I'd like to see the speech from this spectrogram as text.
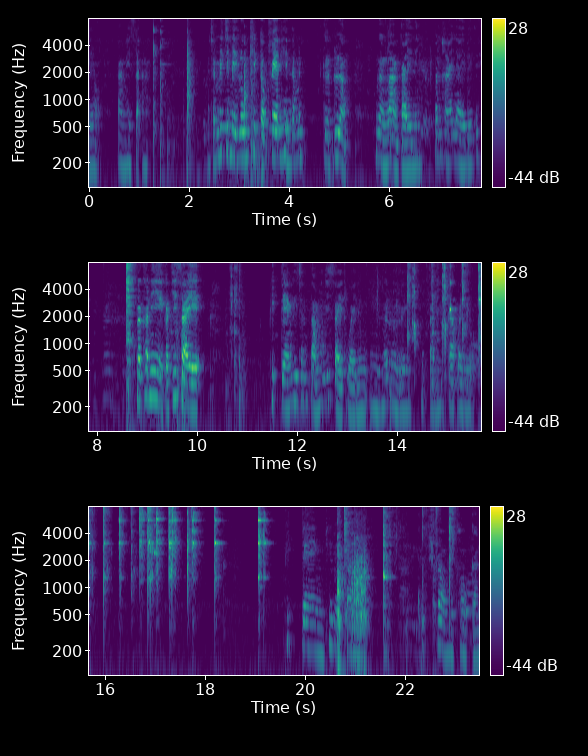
แล้วล้างให้สะอาดฉันไม่จะไม่ลงคลิปดอกแฟนเห็นแล้วมันเกิดเรื่องเรื่องล่างไก่นี่ปัญหาใหญ่เลยจ้ะ แล้วคันนี้กะที่ใส่พริกแกงที่ฉันตำฉันที่ใส่ถ้วยหนึ่งเม็ดนี้เลยตำกะไว้เดียวพริกแกงที่เราตำคลุกเข้าให้เข้ากัน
